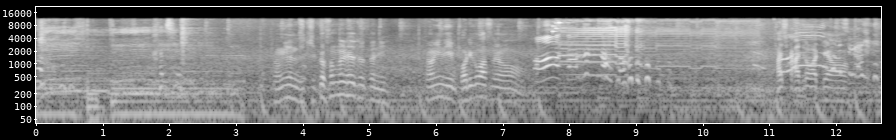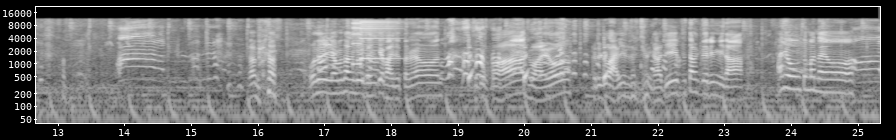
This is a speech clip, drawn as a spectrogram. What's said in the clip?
정인한테 기껏 선물해줬더니 정인이 버리고 왔어요. 아, 짜증나. 나도. 다시 가지러 갈게요. 아, 나 진짜 짜증나. 그러면 오늘 영상도 재밌게 봐주셨다면 구독과 좋아요 그리고 알림 설정까지 부탁드립니다. 안녕 또 만나요. 아,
